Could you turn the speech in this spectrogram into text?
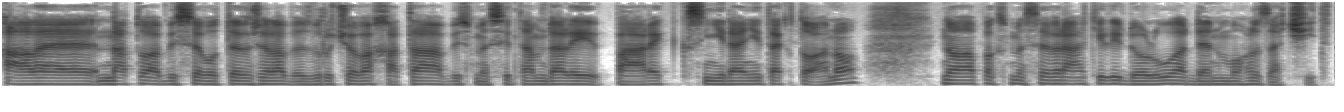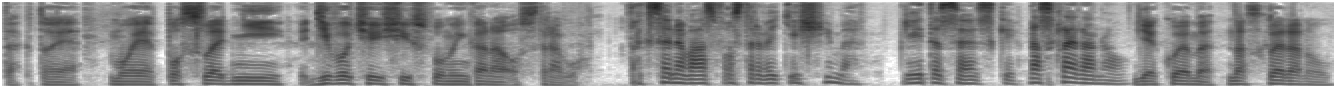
ale na to, aby se otevřela Bezručova chata, aby jsme si tam dali párek k snídani, tak to ano. No a pak jsme se vrátili dolů a den mohl začít. Tak to je moje poslední divočejší vzpomínka na Ostravu. Tak se na vás v Ostravě těšíme. Mějte se hezky. Naschledanou. Děkujeme. Naschledanou.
